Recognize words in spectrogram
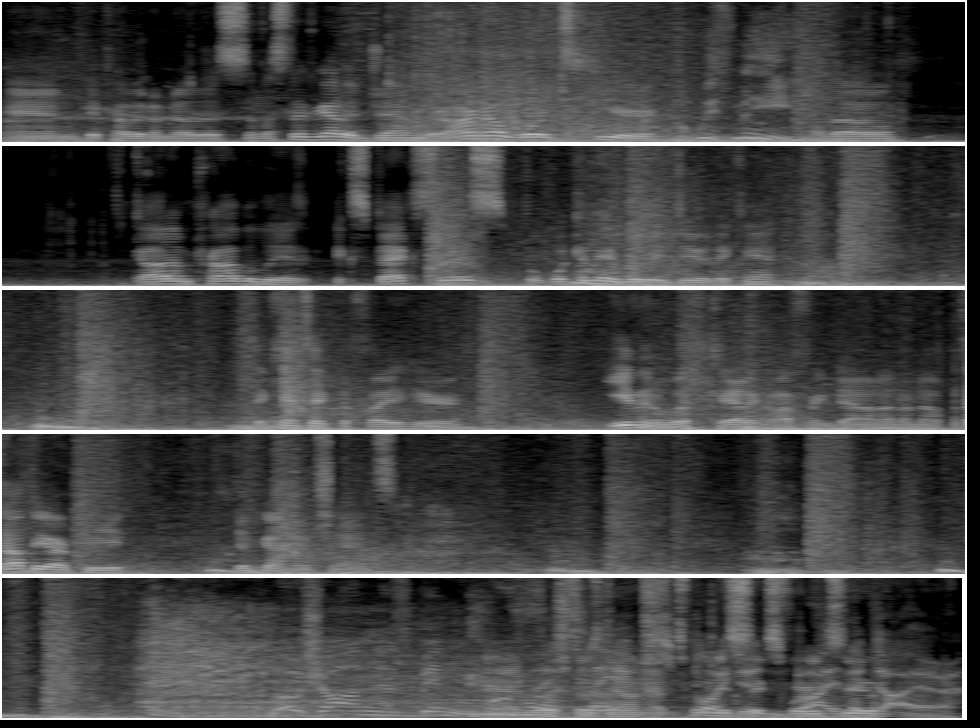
and they probably don't know this unless they've got a gem. There are no wards here, With me. although Gotham probably expects this, but what can they really do? They can't. They can't take the fight here. Even with Chaotic offering down, I don't know. Without the RP, they've got no chance. Roshan has been And Rosh goes down at ruthlessly exploited by 26-42. the Dire.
